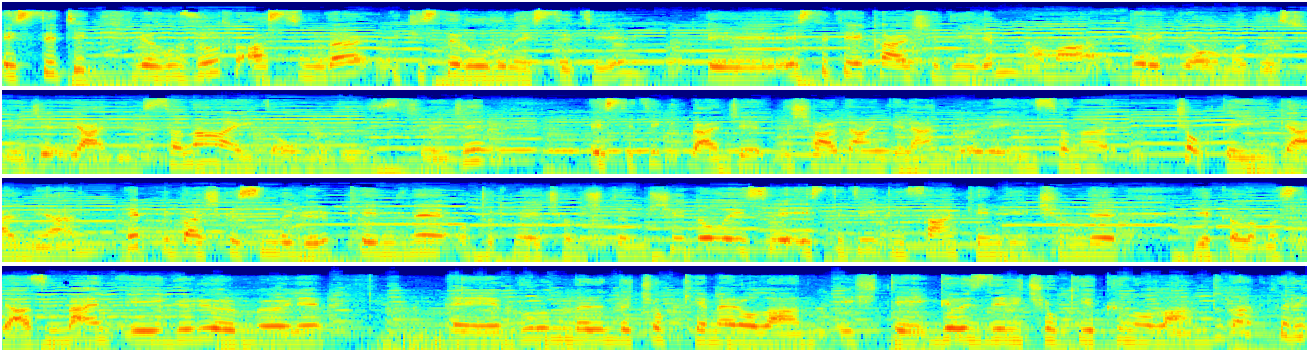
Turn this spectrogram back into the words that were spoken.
Estetik ve huzur aslında ikisi de ruhun estetiği. Ee, estetiğe karşı değilim ama gerekli olmadığı sürece yani sana ait olmadığı sürece estetik bence dışarıdan gelen böyle insana çok da iyi gelmeyen, hep bir başkasında görüp kendine oturtmaya çalıştığım bir şey. Dolayısıyla estetiği insan kendi içinde yakalaması lazım. Ben e, görüyorum böyle e, burunlarında çok kemer olan, işte gözleri çok yakın olan, dudakları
